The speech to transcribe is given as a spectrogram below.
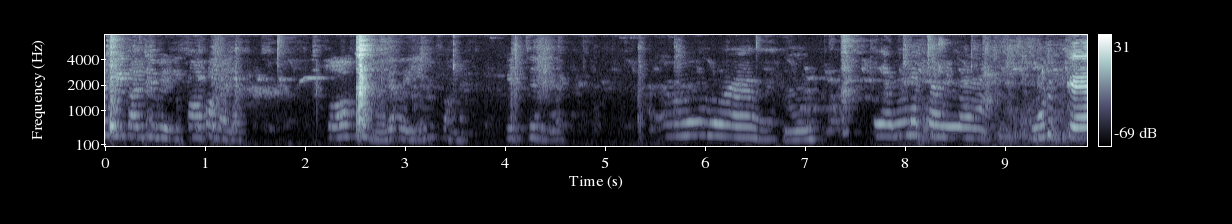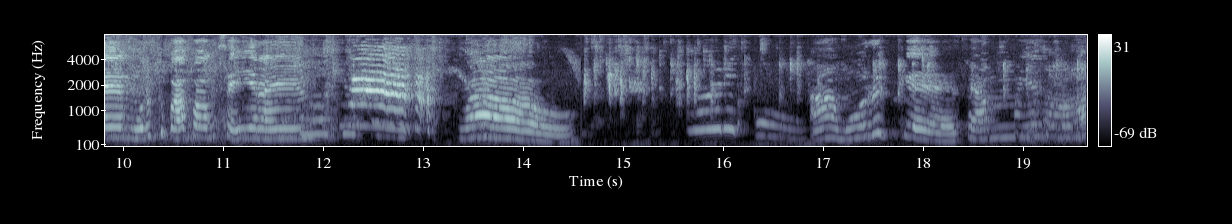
ஆஹா போய் கழட்டி வை சோஃபா மேல சோஃபா மேல வைன்னு சொன்னேன் கிச்சன்ல முறுக்கு முறுக்கு பாப்பாவுக்கு செய்யறேன். வாவ். ஆ முறுக்கு. செம்மையா சொல்லுங்க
